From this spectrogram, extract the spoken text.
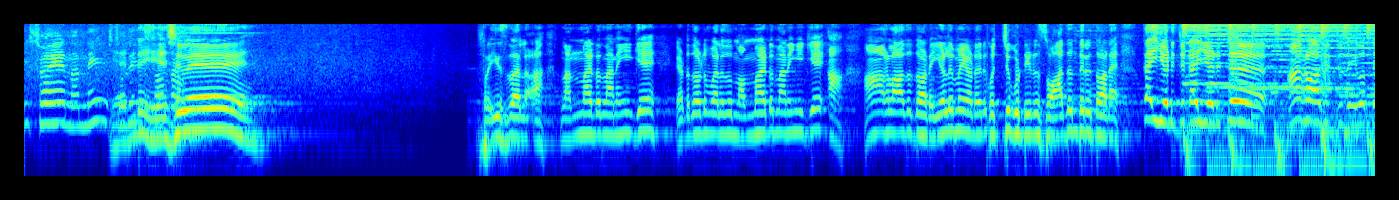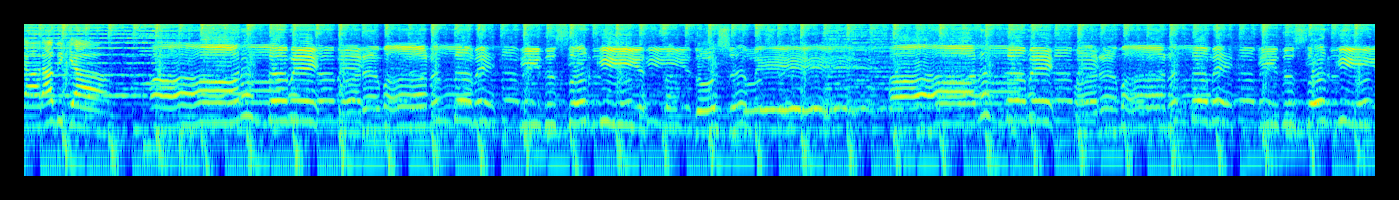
ഈശോയെ നന്ദി. സ്തുതി, യേശുവേ. നന്നായിട്ട് നനങ്ങിക്കേ. ഇടത്തോട്ടും വലതും നന്നായിട്ട് നനങ്ങിക്കേ. ആ ആഹ്ലാദത്തോടെ എളിമയോടെ ഒരു കൊച്ചുകുട്ടിയുടെ സ്വാതന്ത്ര്യത്തോടെ കൈയടിച്ച് കൈയടിച്ച് ആഹ്ലാദിച്ച് ദൈവത്തെ ആരാധിക്കാം. ആനന്ദമേ പരമാനന്ദമേ ഇത് സ്വർഗീയ സന്തോഷമേ. ആനന്ദമേ പരമാനന്ദമേ ഇത് സ്വർഗീയ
